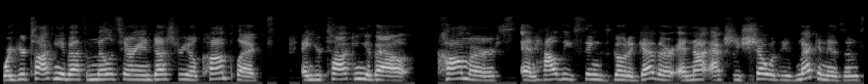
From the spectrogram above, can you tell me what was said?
where you're talking about the military industrial complex and you're talking about commerce and how these things go together and not actually show these mechanisms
